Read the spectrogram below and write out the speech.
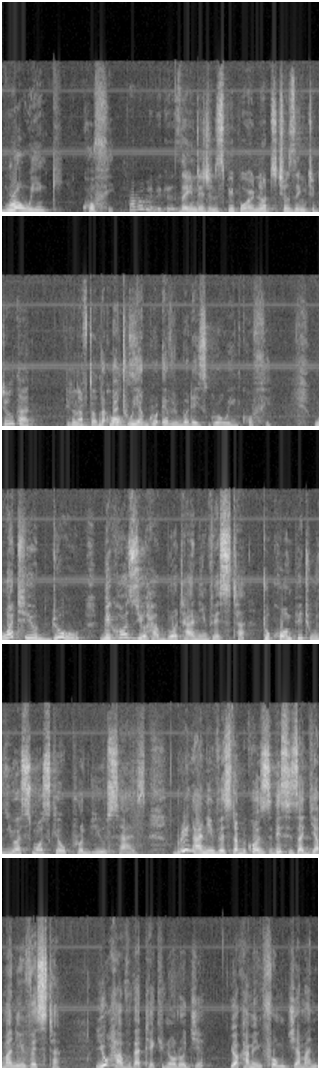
growing coffee? Probably because the indigenous people are not choosing to do that, even after the but, but we are everybody is growing coffee. What you do, because you have brought an investor to compete with your small scale producers, bring an investor because this is a German investor. You have the technology, you are coming from Germany,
